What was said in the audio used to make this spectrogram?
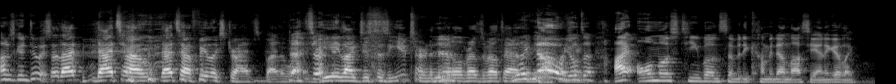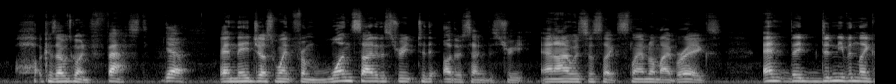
I'm just gonna do it. So that that's how that's how Felix drives. By the way, That's right. he like just does a U-turn in the Yeah. middle of Roosevelt You're Avenue. like, no, you'll. Do-. I almost T-boned somebody coming down La Cienega, like, because I was going fast, Yeah, and they just went from one side of the street to the other side of the street, and I was just like slammed on my brakes, and they didn't even like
